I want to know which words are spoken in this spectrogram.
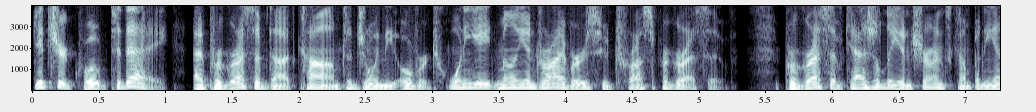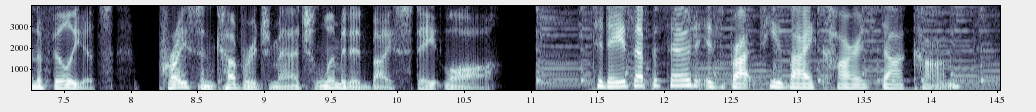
Get your quote today at progressive.com to join the over 28 million drivers who trust Progressive. Progressive Casualty Insurance Company and Affiliates. Price and coverage match limited by state law. Today's episode is brought to you by Cars.com.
